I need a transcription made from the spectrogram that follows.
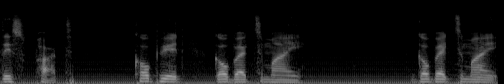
this part. Copy it go back to my go back to my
